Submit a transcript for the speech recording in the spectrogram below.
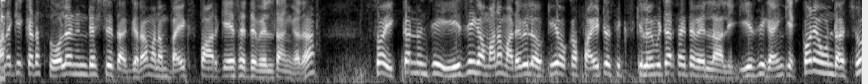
మనకి ఇక్కడ సోలన్ ఇండస్ట్రీ దగ్గర మనం బైక్స్ పార్క్ చేసి అయితే వెళ్తాం కదా. సో ఇక్కడ నుంచి ఈజీగా మనం అడవిలోకి ఒక ఫైవ్ టు సిక్స్ కిలోమీటర్స్ అయితే వెళ్ళాలి. ఈజీగా ఇంకెక్కువనే ఉండొచ్చు.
